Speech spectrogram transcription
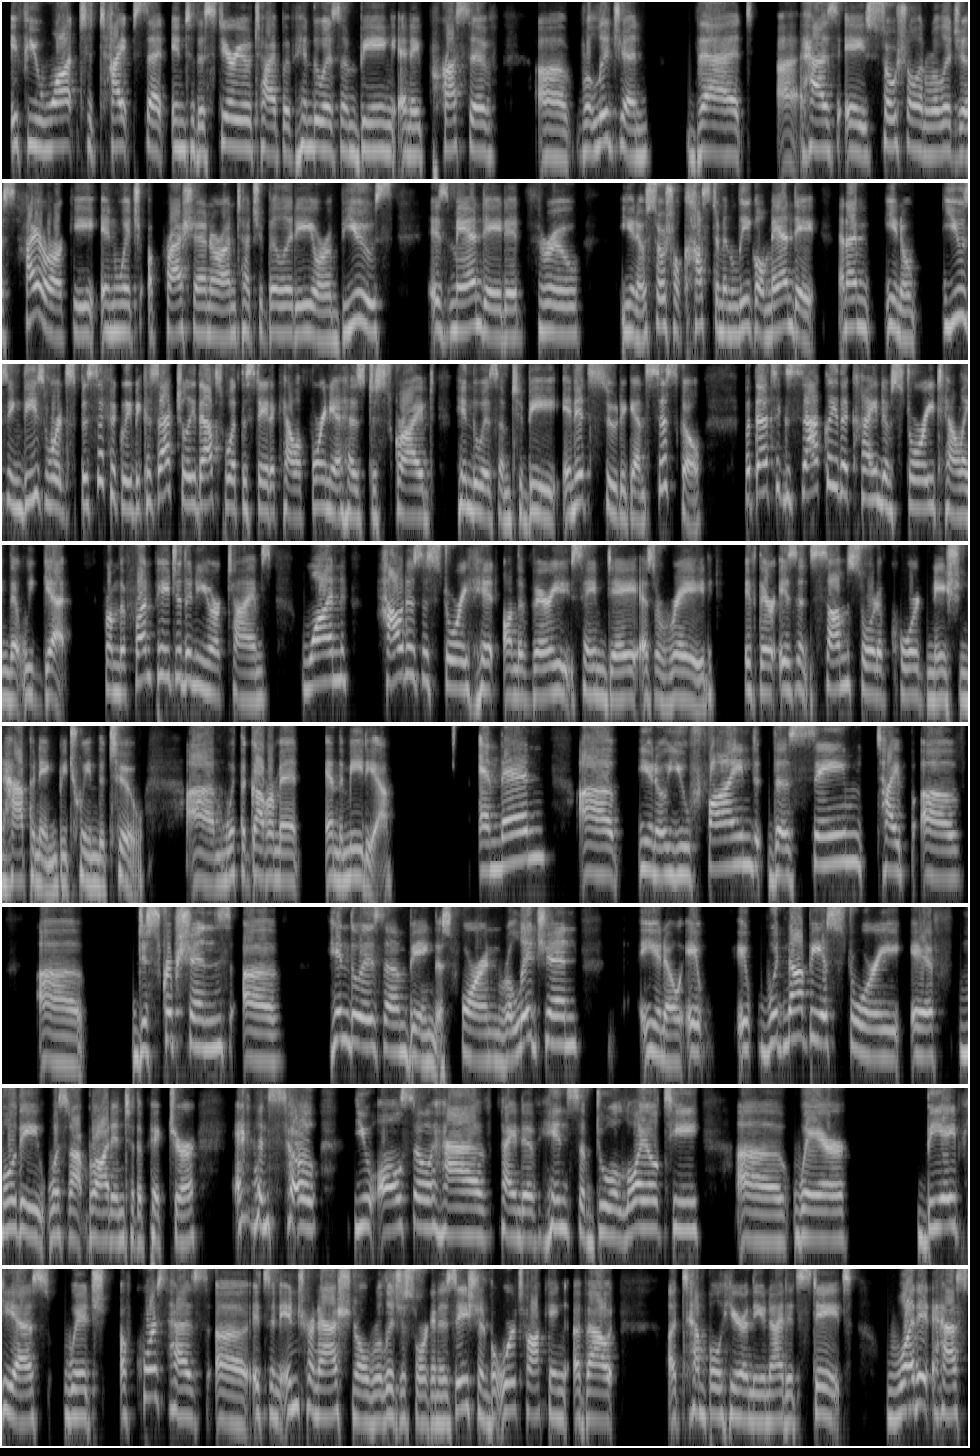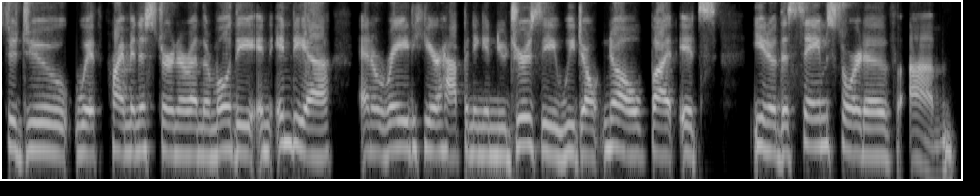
if you want to typeset into the stereotype of Hinduism being an oppressive uh, religion that uh, has a social and religious hierarchy in which oppression or untouchability or abuse is mandated through you know, social custom and legal mandate. And I'm, you know, using these words specifically because actually that's what the state of California has described Hinduism to be in its suit against Cisco. But that's exactly the kind of storytelling that we get from the front page of the New York Times. One, how does a story hit on the very same day as a raid if there isn't some sort of coordination happening between the two um, with the government and the media? And then, uh, you know, you find the same type of uh, descriptions of Hinduism being this foreign religion. You know, it it would not be a story if Modi was not brought into the picture. And so you also have kind of hints of dual loyalty, uh, where BAPS, which of course has, uh, it's an international religious organization, but we're talking about a temple here in the United States. What it has to do with Prime Minister Narendra Modi in India and a raid here happening in New Jersey, we don't know, but it's, you know, the same sort of um,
